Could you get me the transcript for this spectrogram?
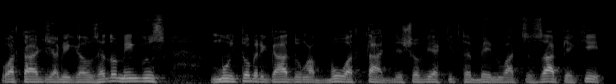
boa tarde, amigão Zé Domingos. Muito obrigado, uma boa tarde. Deixa eu ver aqui também no WhatsApp aqui.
